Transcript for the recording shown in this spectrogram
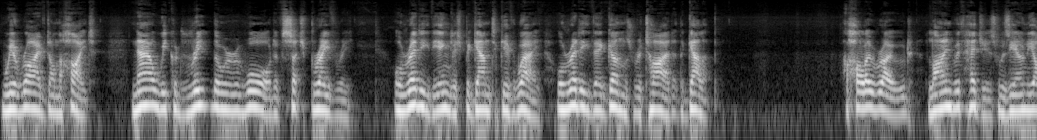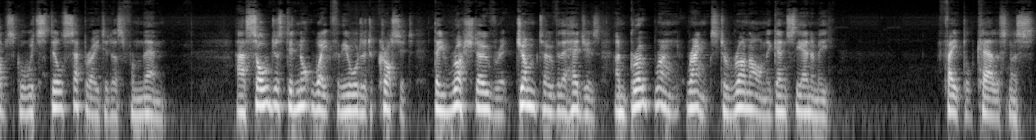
we arrived on the height. Now we could reap the reward of such bravery. Already the English began to give way. Already their guns retired at the gallop. A hollow road, lined with hedges, was the only obstacle which still separated us from them. Our soldiers did not wait for the order to cross it. They rushed over it, jumped over the hedges, and broke rank ranks to run on against the enemy. Fatal carelessness.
